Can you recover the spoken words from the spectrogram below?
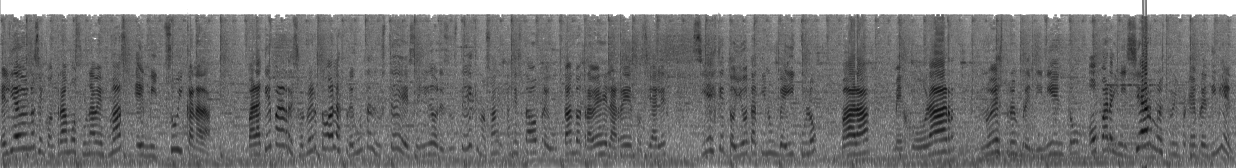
El día de hoy nos encontramos una vez más en Mitsui, Canadá. ¿Para qué? Para resolver todas las preguntas de ustedes, seguidores. Ustedes que nos han, han estado preguntando a través de las redes sociales si es que Toyota tiene un vehículo para mejorar nuestro emprendimiento o para iniciar nuestro emprendimiento.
